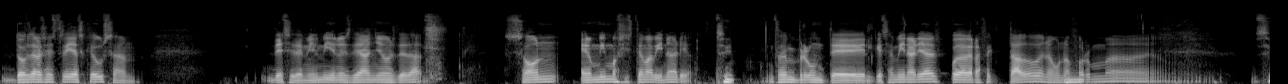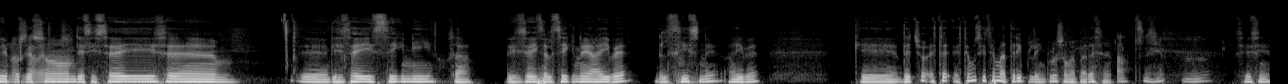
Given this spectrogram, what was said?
dos de las estrellas que usan de 7.000 millones de años de edad son en un mismo sistema binario. Sí. Entonces me pregunté, ¿el que sean binarias puede haber afectado en alguna Mm. forma? Sí, No porque sabemos. son 16, eh, eh, 16 signi, o sea, 16 del signe A y B, del cisne A y B, que de hecho este, este es un sistema triple incluso, me parece. Ah. Sí, sí. Sí, sí,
